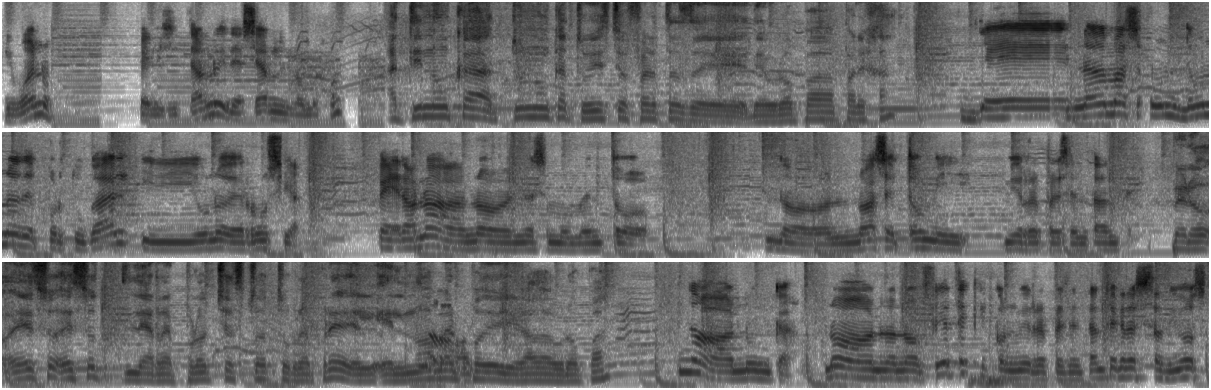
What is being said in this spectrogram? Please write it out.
y bueno, felicitarlo y desearle lo mejor. ¿A ti nunca, tú nunca tuviste ofertas de, de Europa, pareja? De nada más un, una de Portugal y uno de Rusia, pero no, no, en ese momento no, no aceptó mi, mi representante. Pero eso, eso le reprochas tú a tu repre, el, no, haber podido llegar a Europa. No, nunca. No, no, no. Fíjate que con mi representante, gracias a Dios,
